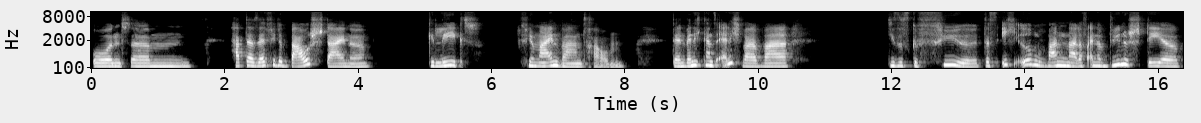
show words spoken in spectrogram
und ähm, habe da sehr viele Bausteine gelegt für meinen wahren Traum. Denn wenn ich ganz ehrlich war, war dieses Gefühl, dass ich irgendwann mal auf einer Bühne stehe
